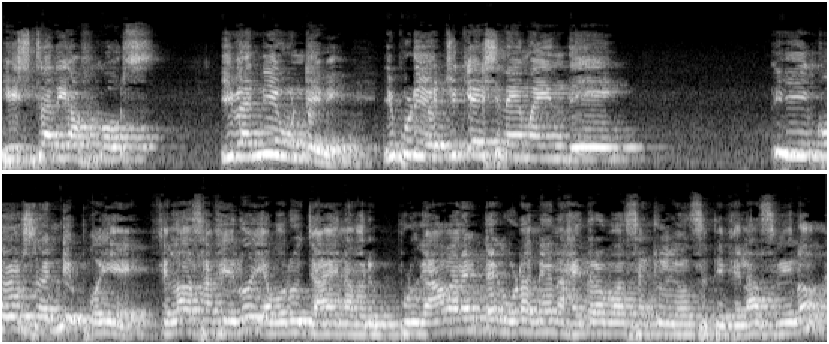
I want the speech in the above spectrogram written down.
హిస్టరీ ఆఫ్ కోర్స్ ఇవన్నీ ఉండేవి. ఇప్పుడు ఎడ్యుకేషన్ ఏమైంది? ఈ కోర్స్ అన్నీ పోయాయి ఫిలాసఫీలో ఎవరు జాయిన్ అవ్వరు. ఇప్పుడు కావాలంటే కూడా నేను హైదరాబాద్ సెంట్రల్ యూనివర్సిటీ ఫిలాసఫీలో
